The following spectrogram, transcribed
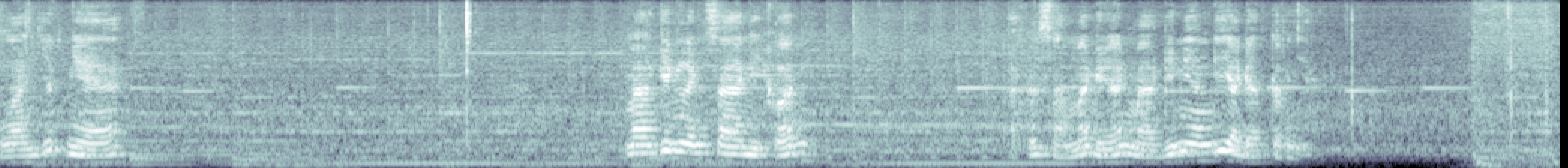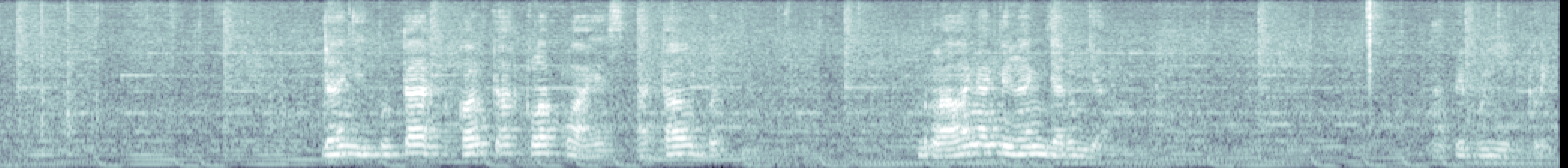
selanjutnya margin lensa Nikon harus sama dengan margin yang di adapternya. Dan diputar counterclockwise atau ber berlawanan dengan jarum jam sampai bunyi klik.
